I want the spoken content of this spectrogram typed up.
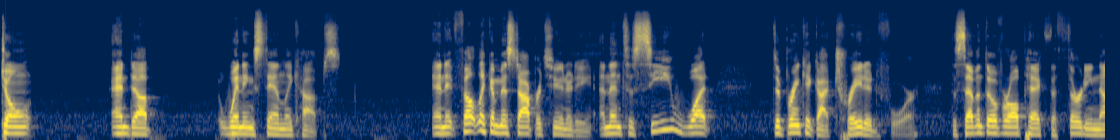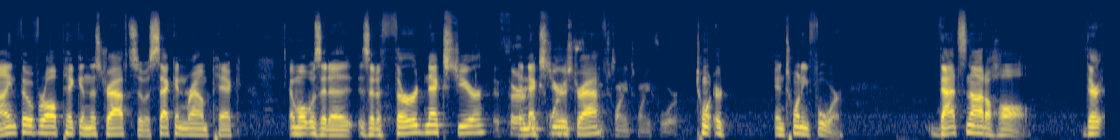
don't end up winning Stanley Cups. And it felt like a missed opportunity. And then to see what DeBrincat got traded for the seventh overall pick, the 39th overall pick in this draft, so a second round pick. And what was it? A is it a third next year? The third in next 20 year's draft, in 2024. Tw- or in 24. That's not a haul. There,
